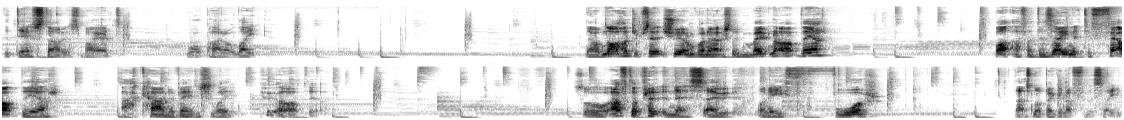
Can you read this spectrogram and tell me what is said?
the Death Star inspired wall panel light. Now I'm not 100% sure I'm going to actually mount it up there, but if I design it to fit up there, I can eventually put it up there. So after printing this out on A4, that's not big enough for the sign.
